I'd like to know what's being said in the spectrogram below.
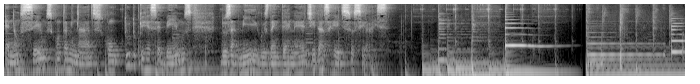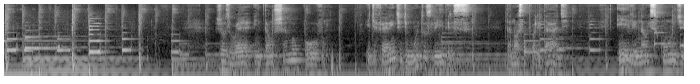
é não sermos contaminados com tudo que recebemos dos amigos, da internet e das redes sociais. Chama o povo e, diferente de muitos líderes da nossa atualidade, ele não esconde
